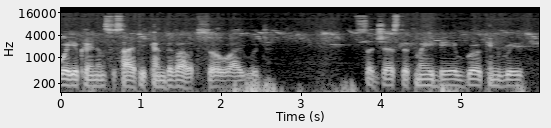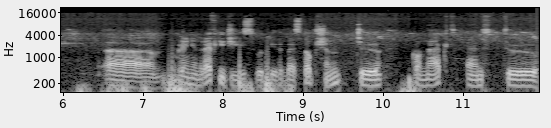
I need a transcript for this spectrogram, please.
way Ukrainian society can develop. So I would suggest that maybe working with uh, Ukrainian refugees would be the best option to connect and to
